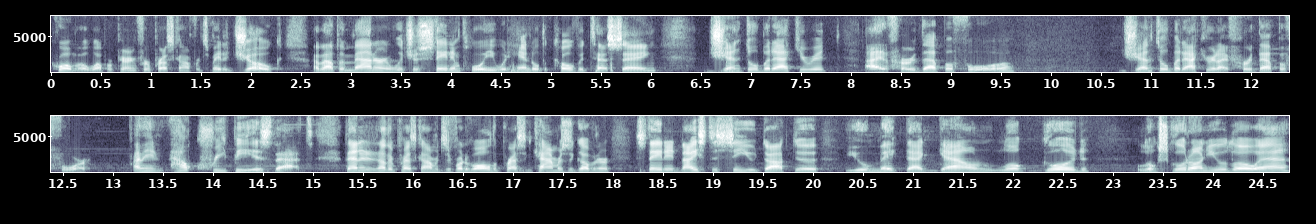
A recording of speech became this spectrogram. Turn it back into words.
Cuomo, while preparing for a press conference, made a joke about the manner in which a state employee would handle the COVID test, saying, gentle but accurate. I've heard that before. Gentle but accurate. I've heard that before. I mean, how creepy is that? Then at another press conference in front of all the press and cameras, the governor stated, Nice to see you, doctor. You make that gown look good. Looks good on you, though, eh?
